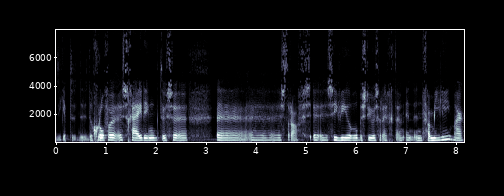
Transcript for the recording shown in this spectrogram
je hebt de, de, grove scheiding tussen uh, straf, civiel, bestuursrecht en, en, en familie. Maar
